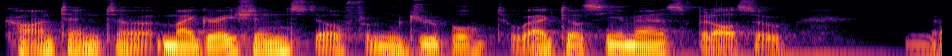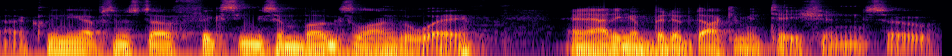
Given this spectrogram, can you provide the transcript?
content uh, migration still from Drupal to Wagtail CMS, but also uh, cleaning up some stuff, fixing some bugs along the way, and adding a bit of documentation. So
